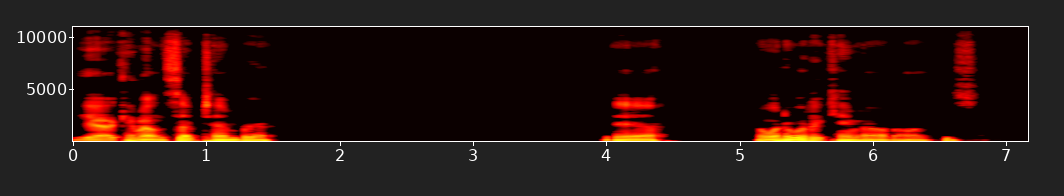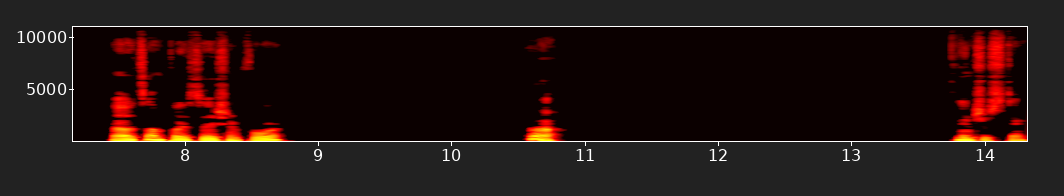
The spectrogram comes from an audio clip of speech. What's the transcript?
Yeah, it came out in September. Yeah. I wonder what it came out on. Oh, it's on PlayStation 4? Huh. Interesting.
